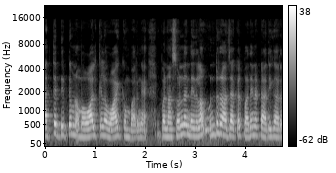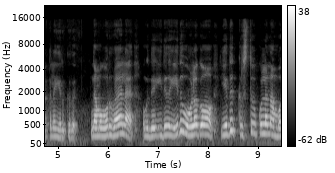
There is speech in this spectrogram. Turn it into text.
கத்த திட்டம் நம்ம வாழ்க்கையில் வாய்க்கும் பாருங்கள் இப்போ நான் சொன்ன இந்த இதெல்லாம் ஒன்று ராஜாக்கள் பதினெட்டு அதிகாரத்தில் இருக்குது. நம்ம ஒரு வேளை இது இது எது உலகம் எது கிறிஸ்துவுக்குள்ளே நம்ம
